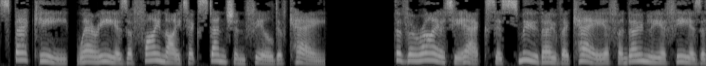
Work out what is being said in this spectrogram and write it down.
Spec E, where E is a finite extension field of K. The variety X is smooth over K if and only if E is a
